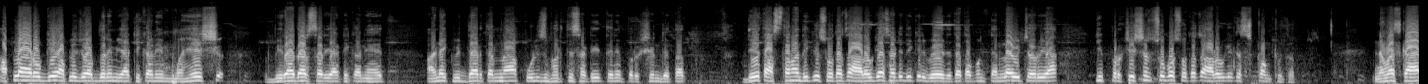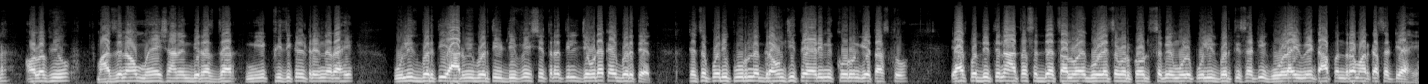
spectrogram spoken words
आपलं आरोग्य आपली जबाबदारी या ठिकाणी महेश बिरादार सर या ठिकाणी आहेत. अनेक विद्यार्थ्यांना पोलीस भरतीसाठी त्याने प्रशिक्षण देतात. देत असताना देखील स्वतःच्या आरोग्यासाठी देखील वेळ देतात. आपण त्यांना विचारूया की प्रशिक्षणसोबत स्वतःचं आरोग्य कसं स्ट्रॉंग ठेवतात. नमस्कार ऑल ऑफ यू माझं नाव महेश आनंद बिराजदार. मी एक फिजिकल ट्रेनर आहे. पोलीस भरती आर्मी भरती डिफेन्स क्षेत्रातील जेवढ्या काही भरती आहेत त्याचं परिपूर्ण ग्राउंडची तयारी मी करून घेत असतो. याच पद्धतीनं आता सध्या चालू आहे गोळ्याचा वर्कआउट सगळ्यामुळे पोलीस भरतीसाठी गोळा इव्हेंट हा पंधरा मार्कासाठी आहे.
